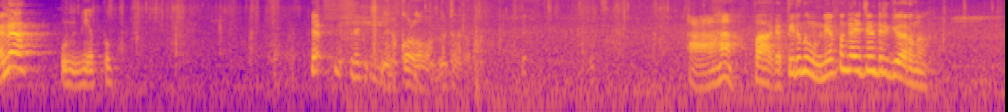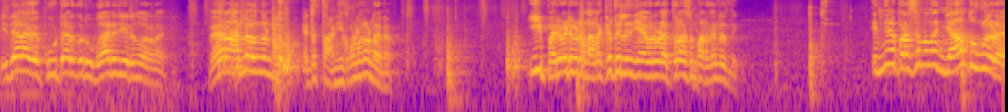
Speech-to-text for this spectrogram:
എന്നാ? ഉണ്ണിയപ്പം. നിനക്കുള്ള വന്നിട്ട് തരണം ആഹാ അകത്തിരുന്ന് ഉണ്ണിയപ്പം കഴിച്ചോണ്ടിരിക്കുവായിരുന്നു? ഇതാണ് കൂട്ടുകാർക്ക് ഒരു ഉപകാരം ചെയ്യുന്നു പറഞ്ഞത് വേറെ ആരെല്ലാം ഒന്നുണ്ടോ എന്റെ തണി കൊണ്ടു കണ്ടേനോ ഈ പരിപാടി ഇവിടെ നടക്കത്തില്ലെന്ന് ഞാൻ ഇവരോട് എത്ര പ്രാവശ്യം പറഞ്ഞിട്ടുണ്ട്. എന്തിനാ പ്രശ്നം വന്നാൽ ഞാൻ തൂങ്ങലടാ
